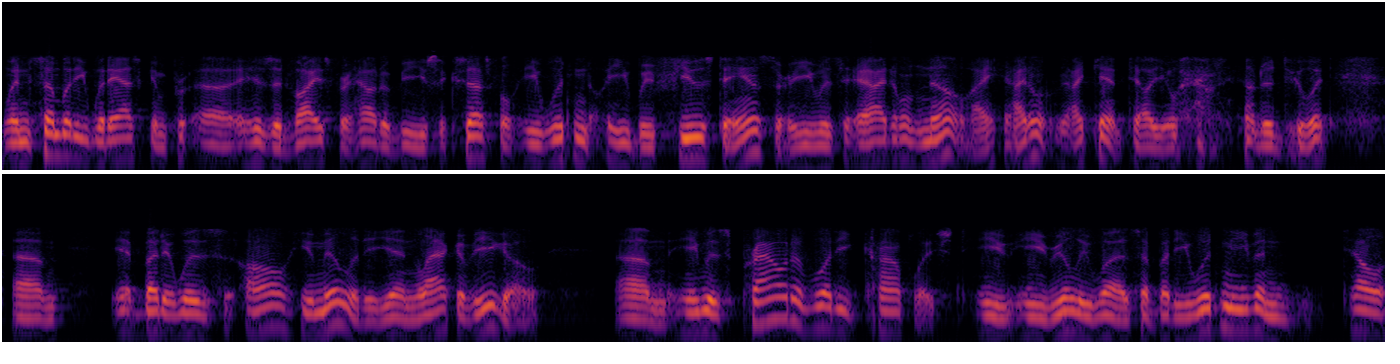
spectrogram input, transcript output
when somebody would ask him uh, his advice for how to be successful, he wouldn't. He refused to answer. He say, "I don't know. I, I don't. I can't tell you how, how to do it." Um, it. But it was all humility and lack of ego. Um, he was proud of what he accomplished. He he really was. But he wouldn't even tell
